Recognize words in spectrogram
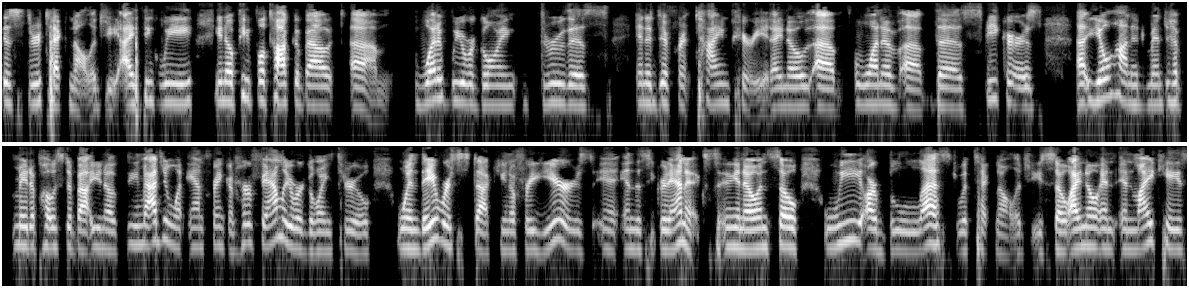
is through technology. I think we, you know, people talk about um, what if we were going through this in a different time period. I know uh, one of uh, the speakers, uh, Johan, had meant, made a post about, you know, imagine what Anne Frank and her family were going through when they were stuck, you know, for years in, in the secret annex, you know, and so we are blessed with technology. So I know in, in my case,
